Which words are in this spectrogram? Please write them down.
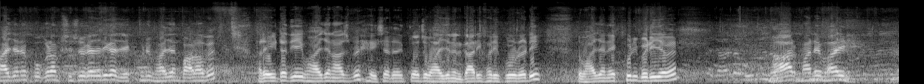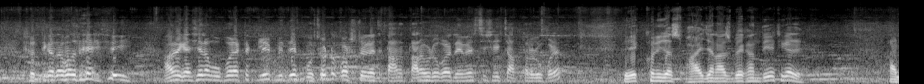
ভাইজানের প্রোগ্রাম শেষ হয়ে গেছে, ঠিক আছে? এক্ষুনি ভাইজান বার হবে। আর এইটা দিয়েই ভাইজান আসবে। এই সাইডে দেখতে পাচ্ছ ভাইজানের গাড়ি ফাড়ি পুরো রেডি তো ভাইজান এক্ষুনি বেরিয়ে যাবে। আর মানে ভাই, সত্যি কথা বলতে সেই, আমি গেছিলাম উপরে একটা ক্লিপ নিতে, প্রচণ্ড কষ্ট হয়ে গেছে, তার তাড়াহুড়ো করে নেমে এসেছি সেই চারতলার উপরে। এক্ষুনি জাস্ট ভাইজান আসবে এখান দিয়ে, ঠিক আছে? আর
